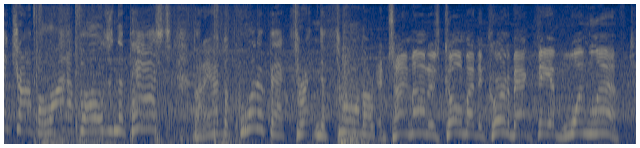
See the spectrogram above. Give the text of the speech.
Seen drop a lot of balls in the past, but I heard the quarterback threaten to throw the... A timeout is called by the quarterback. They have one left.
